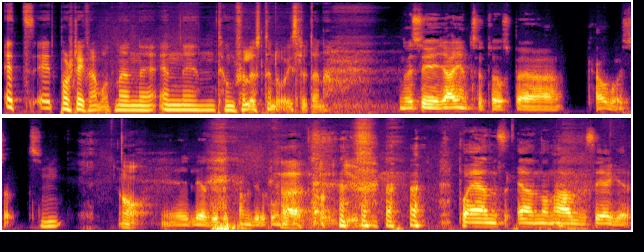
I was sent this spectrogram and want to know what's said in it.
ett, ett par steg framåt, men en, en tung förlust ändå i slutändan. Nu ser ju Giants ut att spöa Cowboys. Så att mm. Ja. Ni är lediga på femdivisionen. på en, en och en halv seger.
